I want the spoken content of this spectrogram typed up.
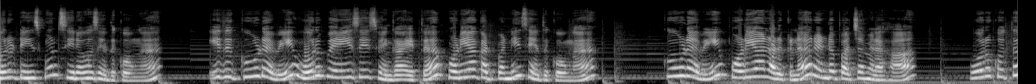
ஒரு டீஸ்பூன் சீரகம் சேர்த்துக்கோங்க. இது கூடவே ஒரு பெரிய சைஸ் வெங்காயத்தை பொடியாக கட் பண்ணி சேர்த்துக்கோங்க. கூடவே பொடியாக நறுக்கின ரெண்டு பச்சை மிளகாய் ஒரு கொத்து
